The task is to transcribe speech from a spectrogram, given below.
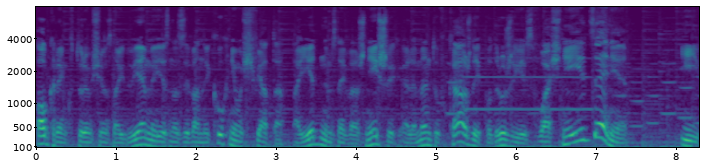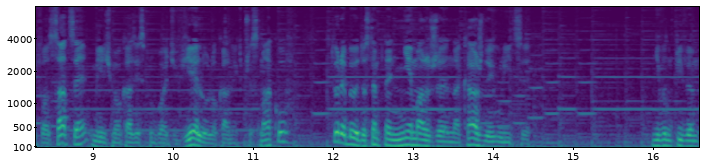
Okręg, w którym się znajdujemy, jest nazywany kuchnią świata, a jednym z najważniejszych elementów każdej podróży jest właśnie jedzenie. I w Osace mieliśmy okazję spróbować wielu lokalnych przysmaków, które były dostępne niemalże na każdej ulicy. Niewątpliwym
